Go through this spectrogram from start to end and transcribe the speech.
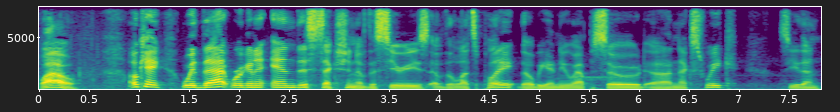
Wow. Okay, with that, we're going to end this section of the series of the Let's Play. There'll be a new episode uh, next week. See you then.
